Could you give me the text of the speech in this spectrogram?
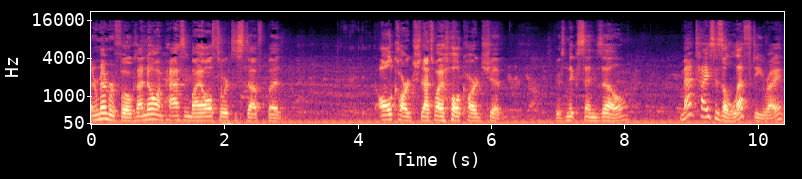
And remember, folks, I know I'm passing by all sorts of stuff, but all card. That's why all card ship. There's Nick Senzel. Matt Thaiss is a lefty, right?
